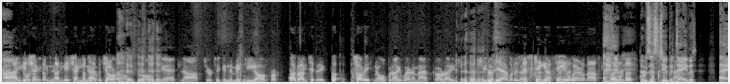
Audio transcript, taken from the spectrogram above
Ah, And you can you're check the- taking the and you can check the temperature. Oh, oh, get lost. You're taking the Mickey off for I'm not Christ's t- uh, sorry? No, but I wear a mask, all right. Yeah, but is to. this thing you're seeing wearing a mask well, is it? That was a stupid David. Uh,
